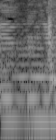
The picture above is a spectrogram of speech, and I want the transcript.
you go.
